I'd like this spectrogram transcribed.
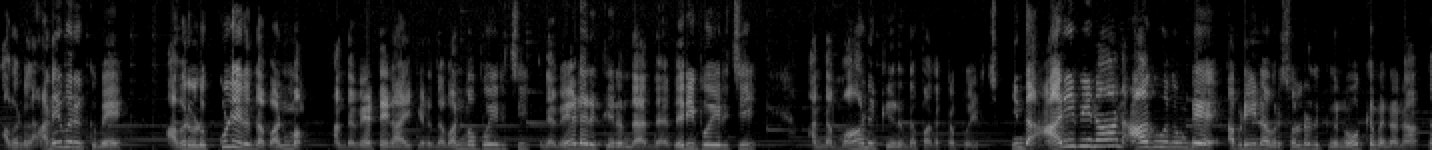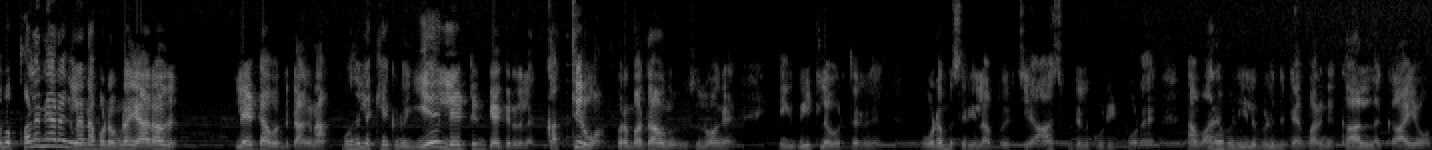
அவர்கள் அனைவருக்குமே அவர்களுக்குள் இருந்த வன்மம் அந்த வேட்டை நாய்க்கு இருந்த வன்மம் போயிருச்சு அந்த வேடருக்கு இருந்த அந்த வெறி போயிருச்சு அந்த மானுக்கு இருந்த பதற்றம் போயிடுச்சு. இந்த அறிவினான் ஆகுவது உண்டே அப்படின்னு அவர் சொல்றதுக்கு நோக்கம் என்னன்னா நம்ம பல நேரங்கள் என்ன பண்ணோம்னா யாராவது லேட்டா வந்துட்டாங்கன்னா முதல்ல கேட்கணும். ஏன் லேட்டுன்னு கேட்கறதில்ல. கத்திருவான் அப்புறம் பார்த்தா அவங்க சொல்லுவாங்க இன்னைக்கு வீட்டில் ஒருத்தர் உடம்பு சரியில்லாமல் போயிடுச்சு ஹாஸ்பிட்டலுக்கு கூட்டிகிட்டு போனேன். நான் வர வழியில் விழுந்துட்டேன். பாருங்கள் காலில் காயம்.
